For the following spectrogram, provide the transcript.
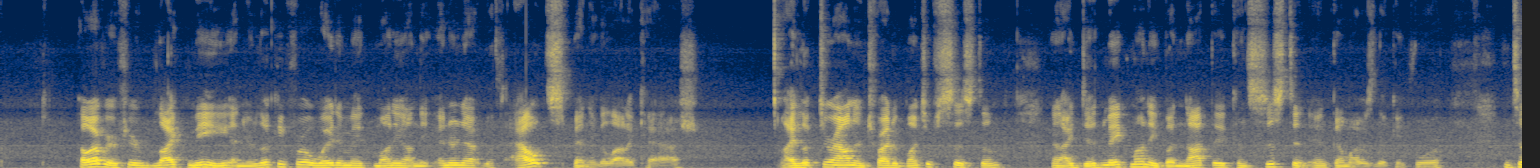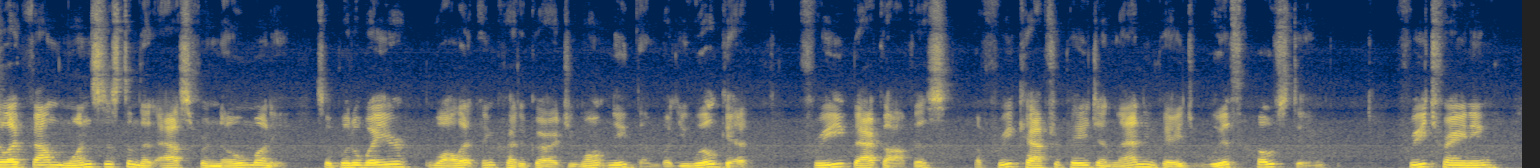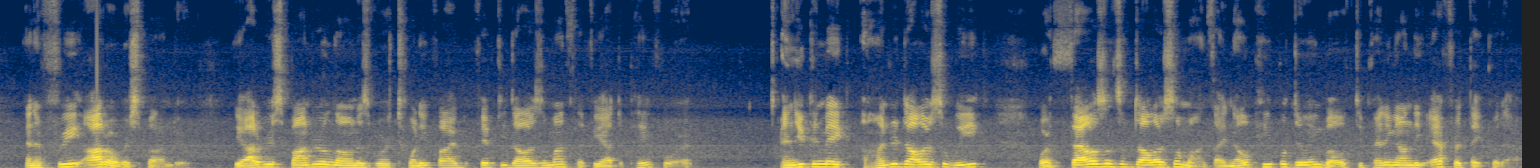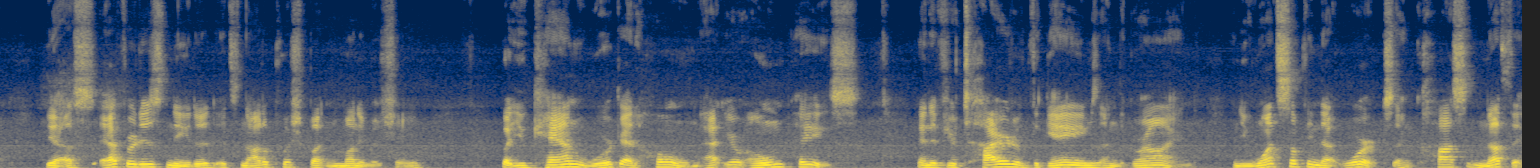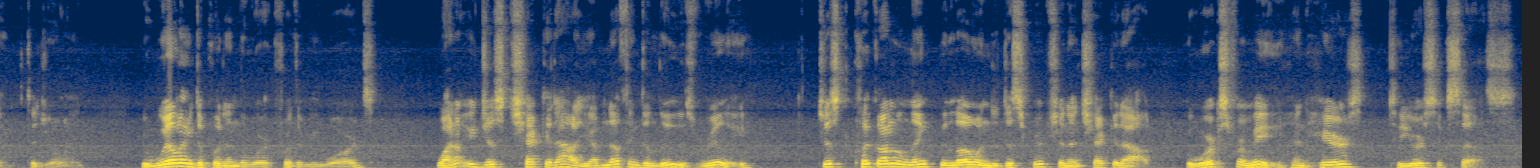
However, if you're like me and you're looking for a way to make money on the internet without spending a lot of cash, I looked around and tried a bunch of systems and I did make money, but not the consistent income I was looking for until I found one system that asked for no money. So put away your wallet and credit cards. You won't need them, but you will get free back office, a free capture page and landing page with hosting, free training, and a free autoresponder. The autoresponder alone is worth 25 to $50 a month if you had to pay for it. And you can make $100 a week or thousands of dollars a month. I know people doing both depending on the effort they put out. Yes, effort is needed. It's not a push button money machine but you can work at home at your own pace. And if you're tired of the games and the grind, and you want something that works and costs nothing to join, you're willing to put in the work for the rewards, why don't you just check it out? You have nothing to lose, really. Just click on the link below in the description and check it out. It works for me, and here's to your success.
